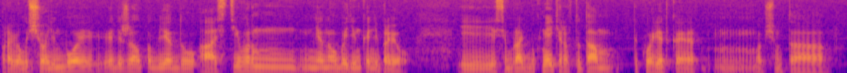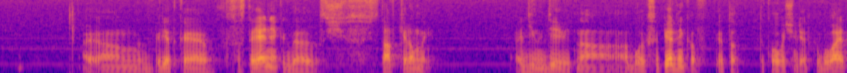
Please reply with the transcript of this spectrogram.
провел еще один бой, одержал победу, а Стиверн ни одного поединка не провел. И если брать букмекеров, то там такое редкое, в общем-то, редкое состояние, когда ставки равны. 1,9 на обоих соперников, это такое очень редко бывает.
